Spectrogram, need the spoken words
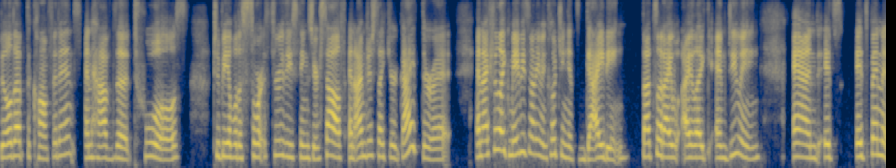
build up the confidence and have the tools to be able to sort through these things yourself. And i'm just like your guide through it. And i feel like maybe it's not even coaching it's guiding. That's what i i like am doing. And it's it's been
